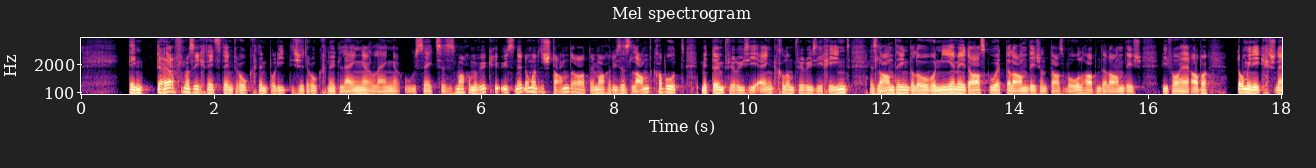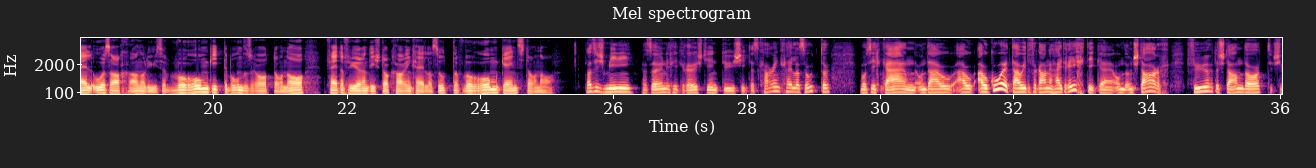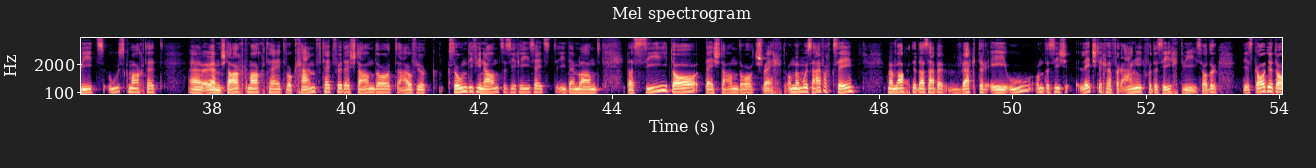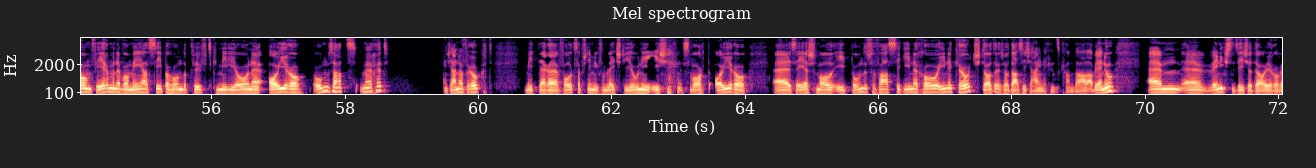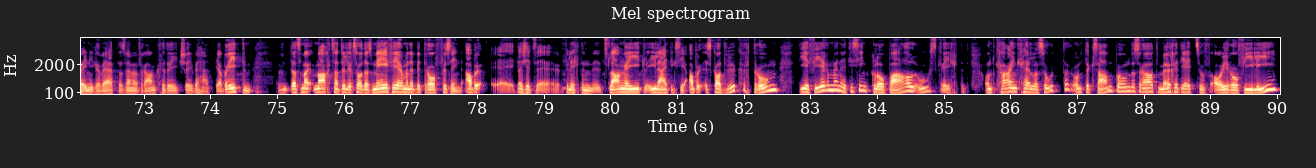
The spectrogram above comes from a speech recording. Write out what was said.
dann darf man sich jetzt dem Druck, dem politischen Druck nicht länger, länger aussetzen. Das machen wir wirklich uns nicht nur den Standard, wir machen unser Land kaputt. Wir tun für unsere Enkel und für unsere Kinder ein Land hinterlassen, wo nie mehr das gute Land ist und das wohlhabende Land ist wie vorher. Aber Dominik, schnell Ursachenanalyse. Warum gibt der Bundesrat hier nach? Federführend ist hier Karin Keller-Sutter. Warum gehen sie hier nach? Das ist meine persönliche grösste Enttäuschung. Dass Karin Keller-Sutter, die sich gern und auch, auch, auch gut, auch in der Vergangenheit richtig äh, und, und stark für den Standort Schweiz ausgemacht hat, äh, ähm, stark gemacht hat, wo gekämpft hat für den Standort, auch für gesunde Finanzen sich einsetzt in dem Land, dass sie da den Standort schwächt. Und man muss einfach sehen, man macht das eben wegen der EU und das ist letztlich eine Verengung von der Sichtweise. Oder? Es geht ja da um Firmen, die mehr als 750 Millionen Euro Umsatz machen. Ist auch noch verrückt. Mit der Volksabstimmung vom letzten Juni ist das Wort Euro äh, das erste Mal in die Bundesverfassung reingerutscht, oder? So, das ist eigentlich ein Skandal. Aber ja, nur, ähm, äh, wenigstens ist ja der Euro weniger wert, als wenn man Franken reingeschrieben hätte. Aber item, das macht es natürlich so, dass mehr Firmen betroffen sind. Aber äh, das ist jetzt äh, vielleicht eine zu lange Einleitung gewesen. Aber es geht wirklich darum, die Firmen, die sind global ausgerichtet. Und Karin Keller-Sutter und der Gesamtbundesrat machen jetzt auf Europhilie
